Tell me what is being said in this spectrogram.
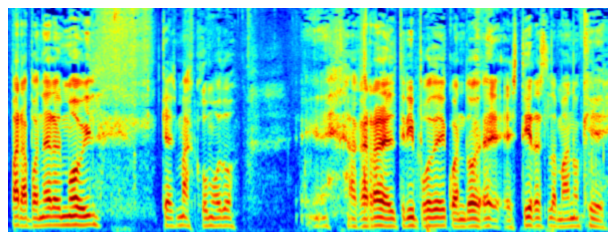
para poner el móvil, que es más cómodo eh, agarrar el trípode cuando eh, estiras la mano que,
